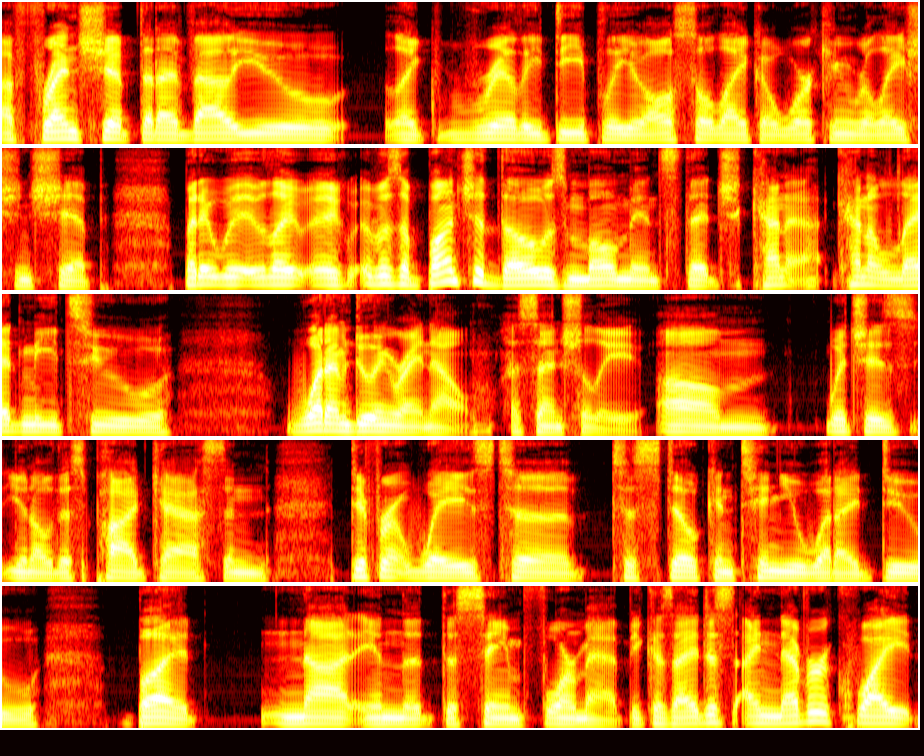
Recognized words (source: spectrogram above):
a friendship that I value like really deeply also like a working relationship but it was like it, it was a bunch of those moments that kind of kind of led me to what I'm doing right now essentially um which is you know this podcast and different ways to to still continue what I do but not in the the same format because I just I never quite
